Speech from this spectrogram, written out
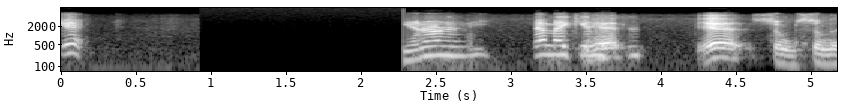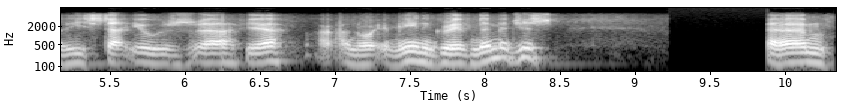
shit. You know what I mean? That make any Yeah. sense? yeah, some some of these statues, uh, yeah, I, I know what you mean, engraving images. Um,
